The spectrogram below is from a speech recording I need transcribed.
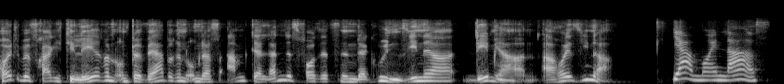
Heute befrage ich die Lehrerin und Bewerberin um das Amt der Landesvorsitzenden der Grünen, Sina Demian. Ahoi, Sina. Ja, moin, Lars.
